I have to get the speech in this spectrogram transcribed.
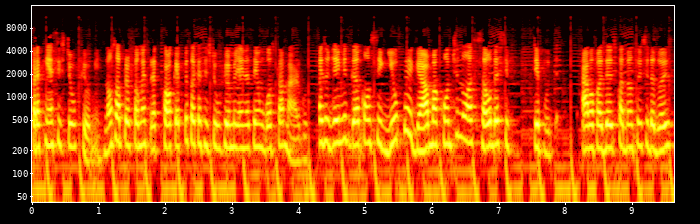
para quem assistiu o filme. Não só para fã, mas para qualquer pessoa que assistiu o filme, ele ainda tem um gosto amargo. Mas o James Gunn conseguiu pegar uma continuação desse tipo, ah, vou fazer o Esquadrão Suicida 2,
